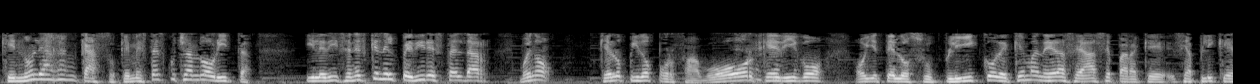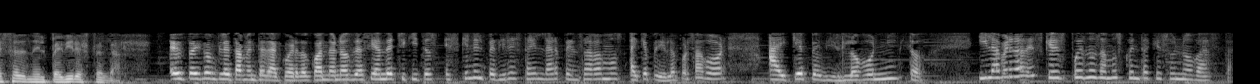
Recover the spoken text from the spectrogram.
que no le hagan caso, que me está escuchando ahorita y le dicen, "Es que en el pedir está el dar"? Bueno, ¿qué lo pido por favor? ¿Qué digo? Oye, te lo suplico, ¿de qué manera se hace para que se aplique ese en el pedir está el dar? Estoy completamente de acuerdo. Cuando nos decían de chiquitos, es que en el pedir está el dar, pensábamos, hay que pedirlo por favor, hay que pedirlo bonito. Y la verdad es que después nos damos cuenta que eso no basta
